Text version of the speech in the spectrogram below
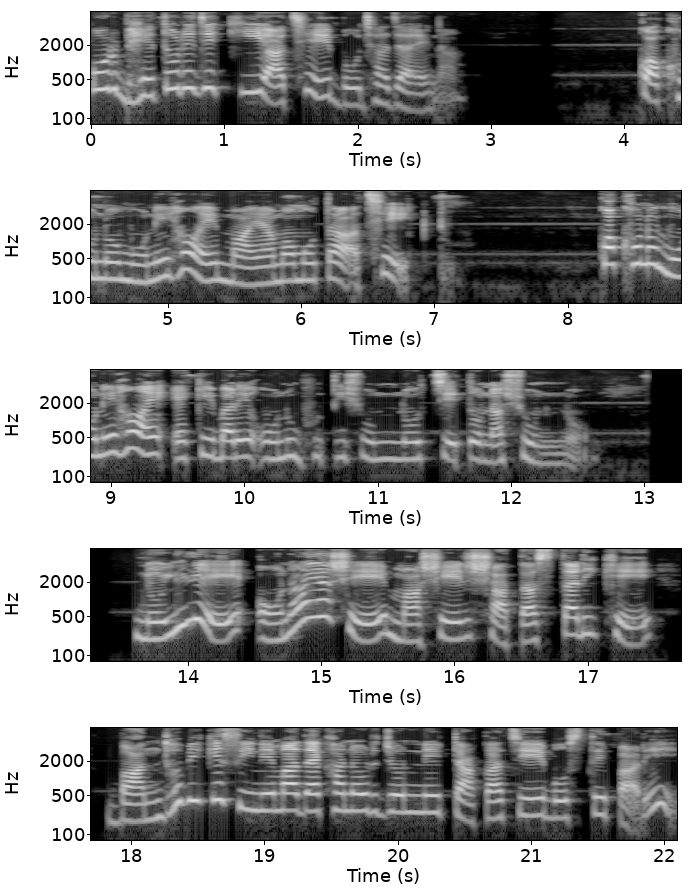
ওর ভেতরে যে কি আছে বোঝা যায় না। কখনো মনে হয় মায়া মমতা আছে কখনো মনে হয় একেবারে অনুভূতি শূন্য, চেতনা শূন্য? নইলে অনায়াসে মাসের সাতাশ তারিখে বান্ধবীকে সিনেমা দেখানোর জন্যে টাকা চেয়ে বসতে পারে?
